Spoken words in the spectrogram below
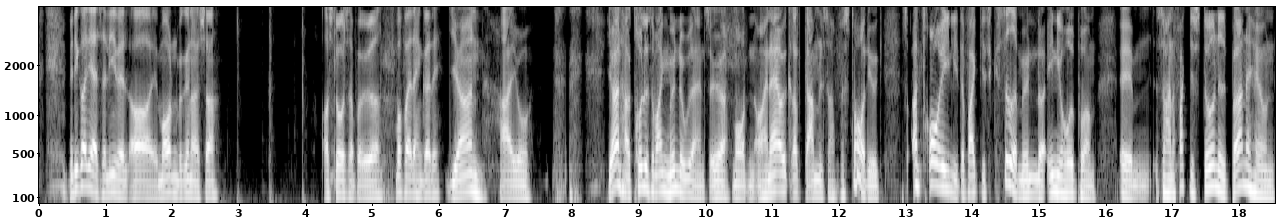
Men det gør de altså alligevel, og øh, Morten begynder så og slå sig på øret. Hvorfor er det, han gør det? Jørgen har jo... Jørgen har jo tryllet så mange mønter ud af hans ører, Morten, og han er jo ikke ret gammel, så han forstår det jo ikke. Så han tror egentlig, der faktisk sidder mønter inde i hovedet på ham. Øhm, så han har faktisk stået nede i børnehaven,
